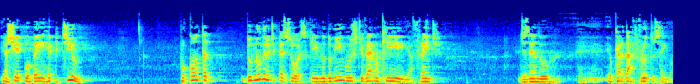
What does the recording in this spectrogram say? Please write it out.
e achei por bem repeti-lo por conta do número de pessoas que no domingo estiveram aqui à frente, dizendo: é, Eu quero dar fruto, Senhor.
